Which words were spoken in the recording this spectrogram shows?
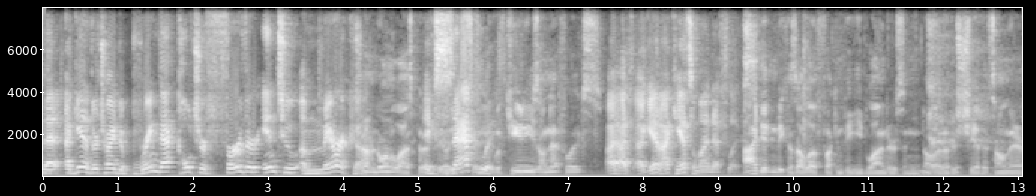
that again they're trying to bring that culture further into America trying to normalize pedophilia Exactly. with cuties on Netflix. I, I again I cancel my Netflix I didn't because I love fucking Peaky Blinders and all that other shit that's on there.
